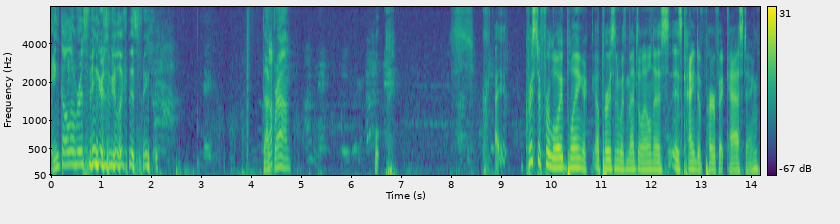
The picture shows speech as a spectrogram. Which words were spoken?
ink all over his fingers if you look at his fingers? Doc Brown. I, Christopher Lloyd playing a, a person with mental illness is kind of perfect casting.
